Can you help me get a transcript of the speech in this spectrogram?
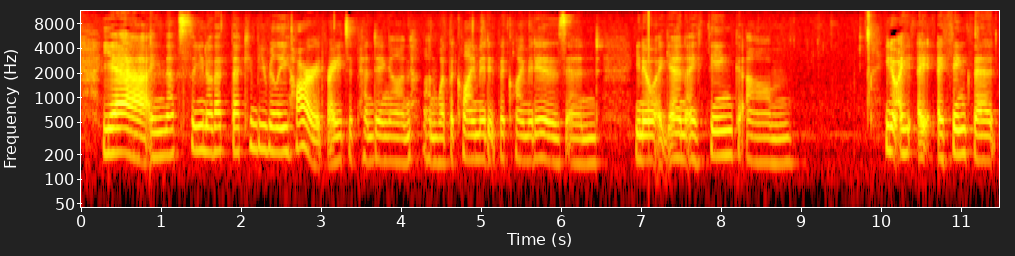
yeah, I mean, that's, you know, that, that can be really hard, right? Depending on, on what the climate, the climate is. And, you know, again, I think, um, you know, I, I, I think that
